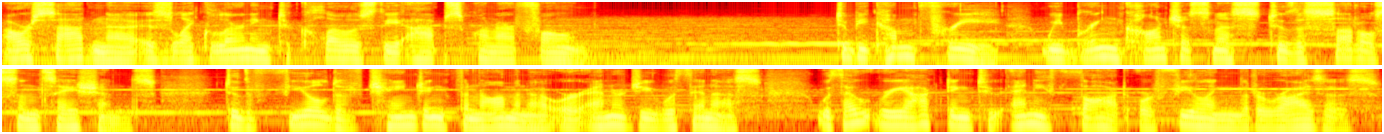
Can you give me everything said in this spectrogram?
Our sadhana is like learning to close the apps on our phone. To become free, we bring consciousness to the subtle sensations, to the field of changing phenomena or energy within us, without reacting to any thought or feeling that arises.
